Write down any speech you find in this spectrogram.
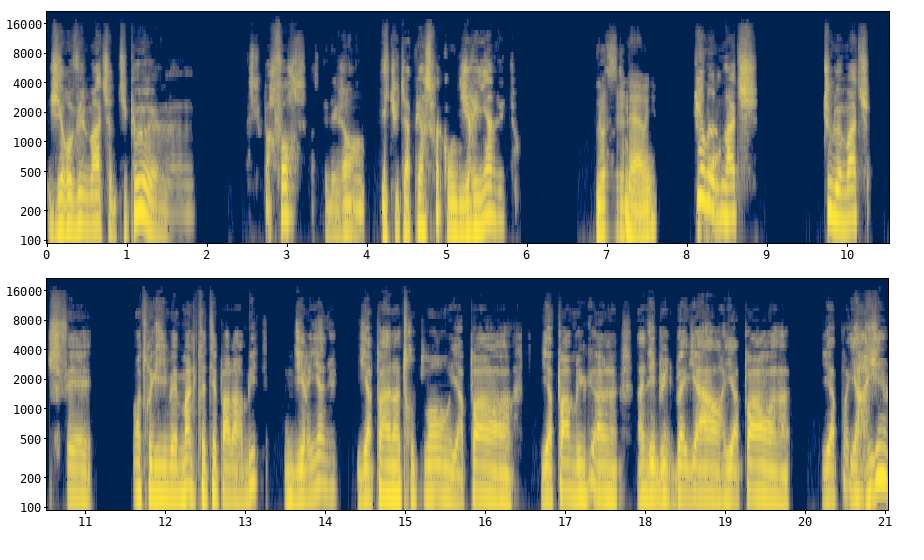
j'ai revu le match un petit peu, euh, parce que par force, parce que les gens, et tu t'aperçois qu'on dit rien du tout. Bah oui. Tout le match, tout le match se fait entre guillemets maltraité par l'arbitre. On ne dit rien du tout. Il n'y a pas un attroupement, il n'y a pas, il n'y a pas un, un, début de bagarre, il n'y a pas, il y a pas, il y a rien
